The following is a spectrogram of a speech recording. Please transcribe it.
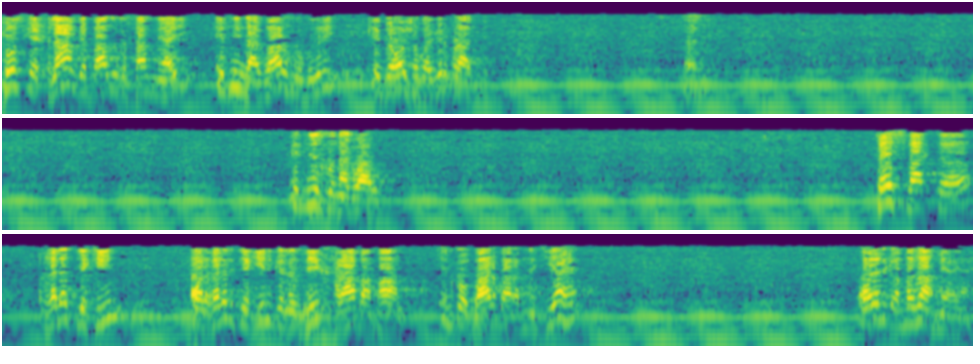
کہ اس کے خلاف جب بازو کے سامنے آئی، اتنی ناگوار اس کو گزری کہ بے ہوش ہو کر گر پڑا دیا اتنی اس کو ناگوار۔ تو اس وقت غلط یقین اور غلط یقین کے نزدیک خراب اعمال، ان کو بار بار ہم نے کیا ہے اور ان کا مزہ ہمیں آیا ہے۔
